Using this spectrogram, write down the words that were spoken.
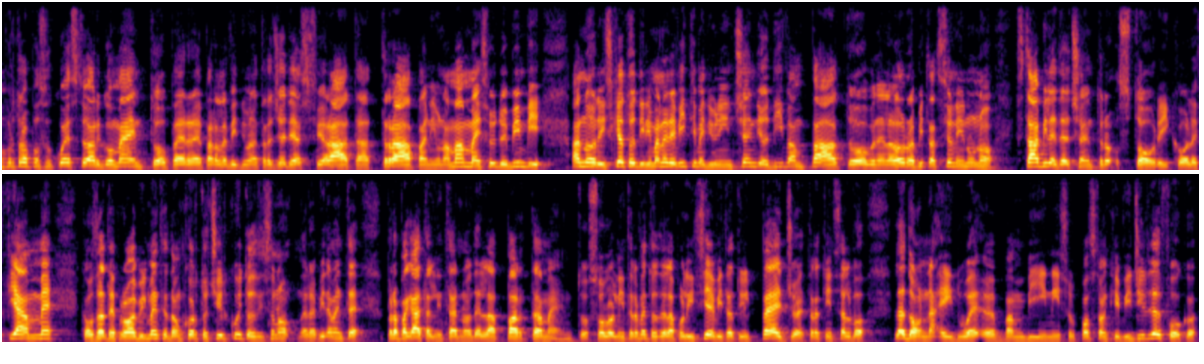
purtroppo su questo argomento per parlarvi di una tragedia sfiorata. A Trapani, una mamma e i suoi due bimbi hanno rischiato di rimanere vittime di un incendio divampato nella loro abitazione in uno stabile del centro storico. Le fiamme, causate probabilmente da un cortocircuito, si sono rapidamente propagate all'interno dell'appartamento. Solo l'intervento della polizia ha evitato il peggio e tratto in salvo la donna e i due eh, bambini. Sul posto anche i vigili del fuoco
